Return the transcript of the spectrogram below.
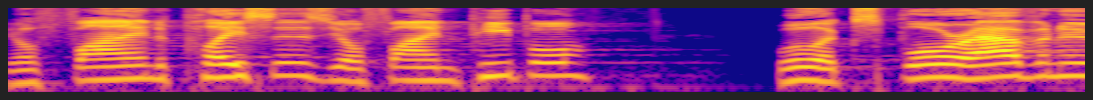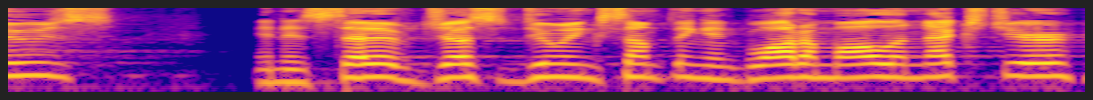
You'll find places, you'll find people, we'll explore avenues, and instead of just doing something in Guatemala next year,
